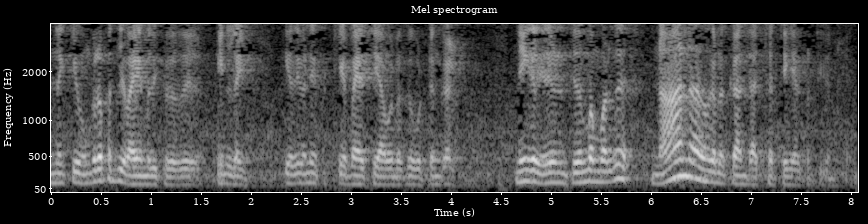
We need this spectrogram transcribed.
இன்னைக்கு உங்களை பற்றி பயம் இருக்கிறது இல்லை. இறைவனை பற்றிய பயத்தை அவர்களுக்கு விட்டுங்கள் நீங்கள் இறைவன் திரும்பும் பொழுது நான் அவர்களுக்கு அந்த அச்சத்தை ஏற்படுத்துகின்றேன்.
